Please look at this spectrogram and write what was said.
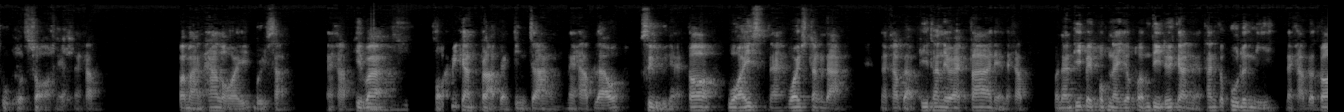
ถูกตรวจสอบเนี่ยนะครับ ประมาณ 500 บริษัทนะครับ คิดว่าขอให้มีการปรับอย่างจริงจังนะครับ แล้วสื่อเนี่ยก็ voice นะ voice ดังๆนะครับแบบที่ท่านนายกแอคต้าเนี่ยนะครับ วันนั้นที่ไปพบนายกรัฐมนตรีด้วยกันเนี่ยท่านก็พูดเรื่องนี้นะครับ แล้วก็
